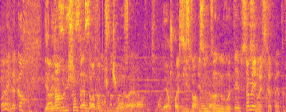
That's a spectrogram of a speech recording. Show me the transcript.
Ouais, d'accord. Il y a des Ah, évolutions ça- quand même ça dans la pop culture peu, en ce ouais. moment, effectivement. D'ailleurs, je crois qu'ils ont, ils ont besoin de euh, nouveautés, parce que Non, mais sinon ils se répètent. que la-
